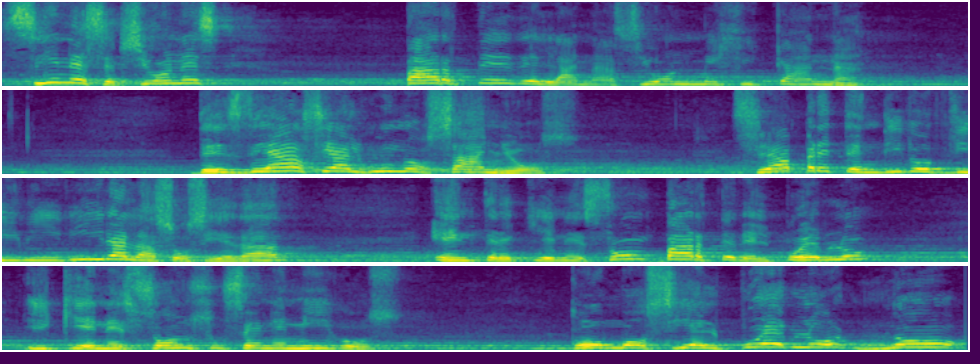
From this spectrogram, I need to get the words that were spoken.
sin excepciones, parte de la nación mexicana. Desde hace algunos años se ha pretendido dividir a la sociedad entre quienes son parte del pueblo y quienes son sus enemigos, como si el pueblo no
